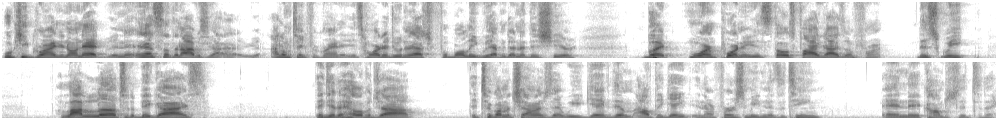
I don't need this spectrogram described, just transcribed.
we'll keep grinding on that. And, and that's something obviously I, I don't take for granted. It's hard to do in the National Football League. We haven't done it this year, but more importantly, it's those five guys up front. This week, a lot of love to the big guys. They did a hell of a job. They took on the challenge that we gave them out the gate in our first meeting as a team, and they accomplished it today.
